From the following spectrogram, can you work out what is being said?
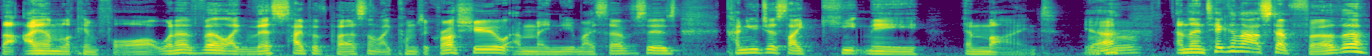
that I am looking for. Whenever like this type of person like comes across you and may need my services, can you just like keep me in mind? Yeah. Mm-hmm. And then taking that a step further,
